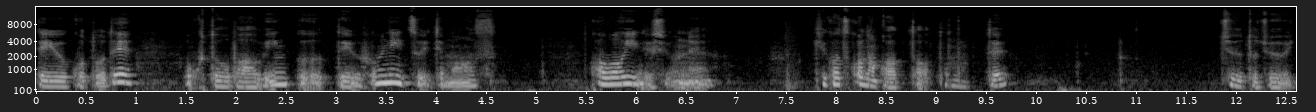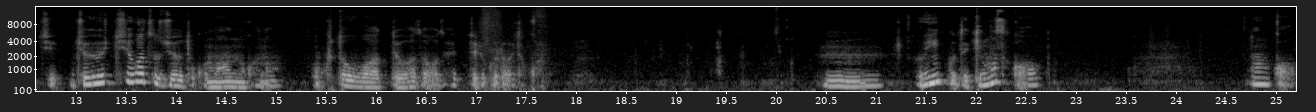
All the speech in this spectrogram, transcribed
ていうことで、オクトーバーウィンクっていう風についてます。かわいいですよね。気がつかなかったと思って。10と11。11月10とかもあんのかな？オクトーバーってわざわざ言ってるぐらいだから。うん。ウィンクできますか？なんか、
